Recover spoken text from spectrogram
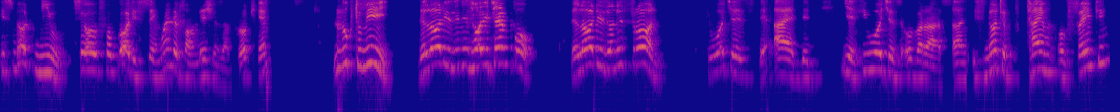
It's not new. So for God is saying, when the foundations are broken, look to me. The Lord is in his holy temple. The Lord is on his throne. He watches the eye, the, yes, He watches over us. And it's not a time of fainting,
